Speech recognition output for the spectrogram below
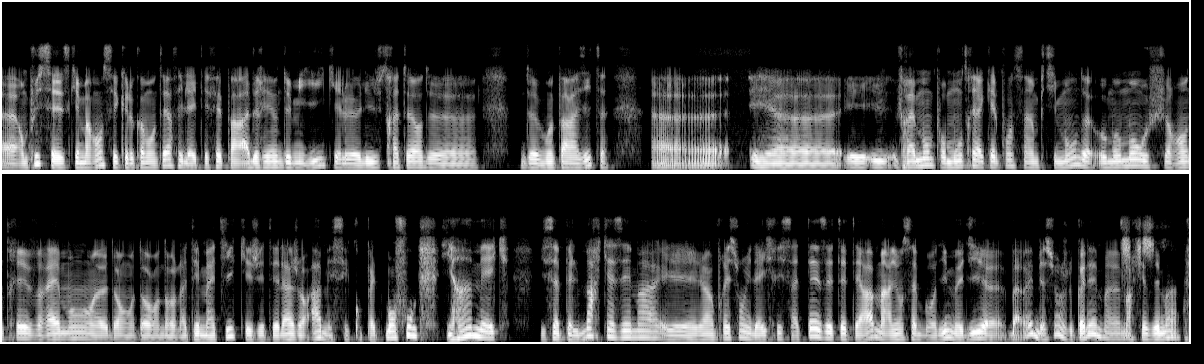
Euh, en plus, ce qui est marrant, c'est que le commentaire, il a été fait par Adrien Demilly, qui est l'illustrateur de, de Moi Parasite. Euh, euh, et, vraiment, pour montrer à quel point c'est un petit monde, au moment où je suis rentré vraiment dans, dans, la thématique, et j'étais là, genre, ah, mais c'est complètement fou. Il y a un mec, il s'appelle Marc Azema, et j'ai l'impression il a écrit sa thèse, etc. Marion Sabourdi me dit, bah oui, bien sûr, je le connais, Marc Azema.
